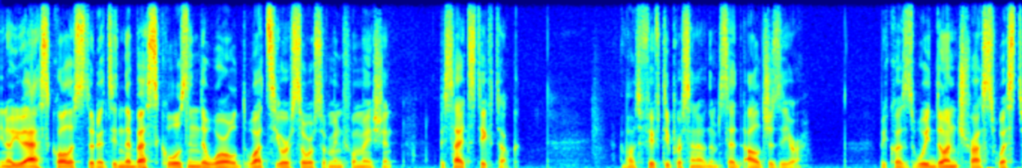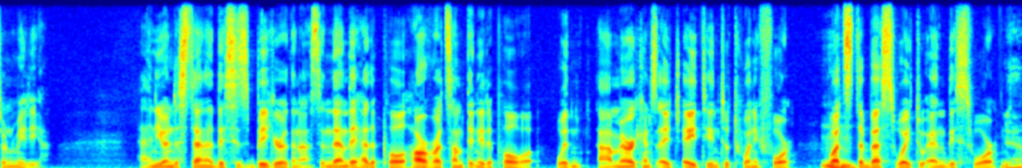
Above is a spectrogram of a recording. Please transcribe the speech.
You know, you ask college students in the best schools in the world, what's your source of information besides TikTok? About 50% of them said Al Jazeera, because we don't trust Western media and you understand that this is bigger than us. And then they had a poll, Harvard something did a poll with uh, Americans aged 18 to 24. What's the best way to end this war? Yeah.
